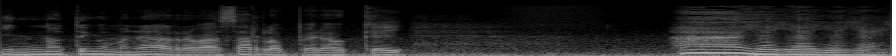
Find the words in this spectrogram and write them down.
y no tengo manera de rebasarlo, pero ok. Ay, ay, ay, ay, ay.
